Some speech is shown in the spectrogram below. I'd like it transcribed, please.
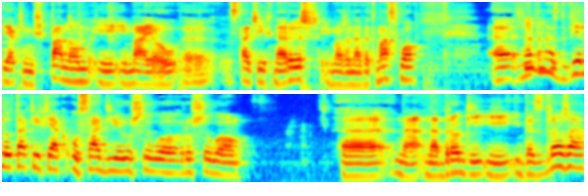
jakimś panom i, i mają e, stać ich na ryż i może nawet masło. E, natomiast wielu takich jak Usagi ruszyło, ruszyło e, na, na drogi i, i bezdroża.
